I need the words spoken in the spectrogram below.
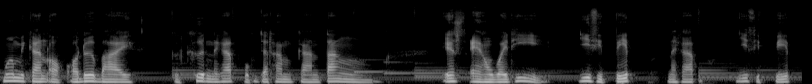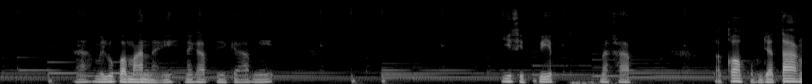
เมื่อมีการออกออเดอร์บาย เกิดขึ้นนะครับ ผมจะทำการตั้ง SL ไว้ที่ 20 ปิ๊บนะครับ 20 ปิ๊บนะไม่รู้ประมาณไหนนะครับในกราฟนี้ 20 ปิ๊บนะครับ แล้วก็ผมจะตั้ง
